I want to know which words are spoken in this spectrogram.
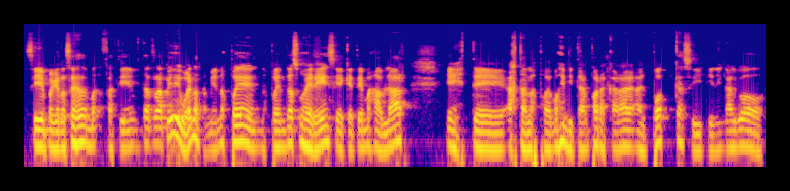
Sí, para que no se fastidien tan rápido. Y bueno, también nos pueden, nos pueden dar sugerencias de qué temas hablar. Este, hasta los podemos invitar para acá al podcast si tienen algo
